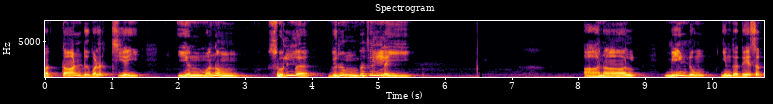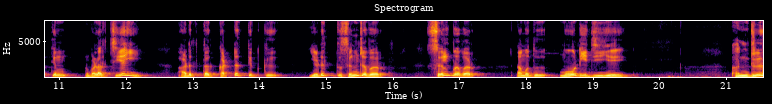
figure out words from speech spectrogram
பத்தாண்டு வளர்ச்சியை என் மனம் சொல்ல விரும்பவில்லை. ஆனால் மீண்டும் இந்த தேசத்தின் வளர்ச்சியை அடுத்த கட்டத்திற்கு எடுத்து சென்றவர் செல்பவர் நமது மோடிஜியே. அன்று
